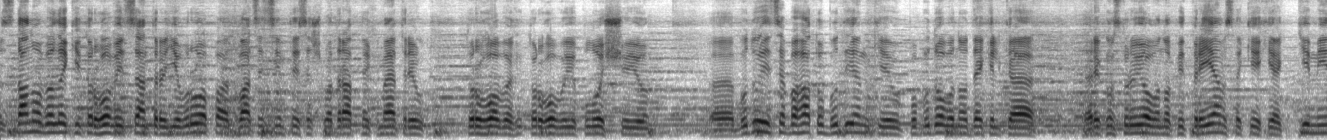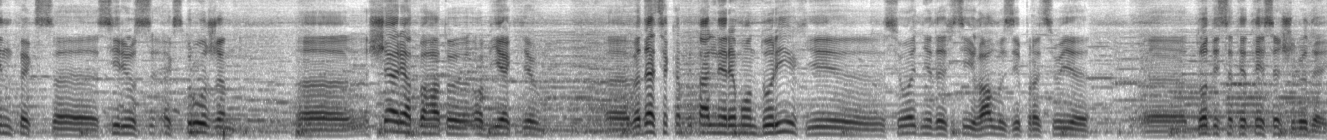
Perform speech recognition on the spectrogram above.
Здано великий торговий центр Європа, 27 тисяч квадратних метрів торговою площею. Е, Будується багато будинків, побудовано декілька реконструйовано підприємств, таких як Team Impex, е, Sirius Extrusion, ще ряд багато об'єктів. Ведеться капітальний ремонт доріг і сьогодні десь в цій галузі працює до 10 тисяч людей.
